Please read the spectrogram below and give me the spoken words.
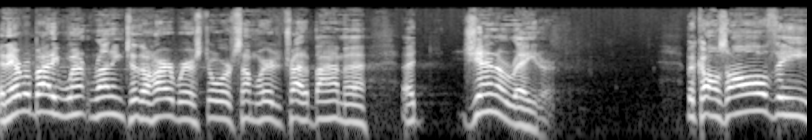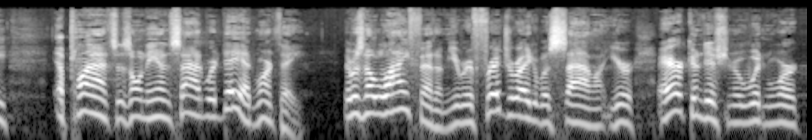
and everybody went running to the hardware store somewhere to try to buy them a, a generator because all the appliances on the inside were dead, weren't they? There was no life in them. Your refrigerator was silent. Your air conditioner wouldn't work.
